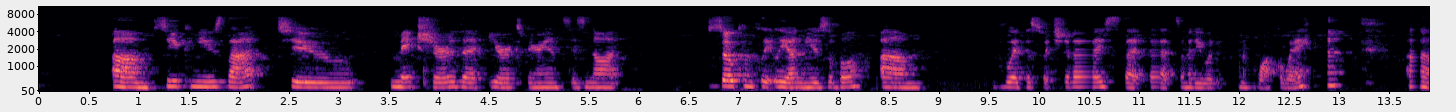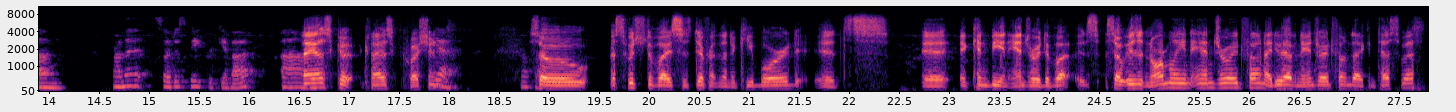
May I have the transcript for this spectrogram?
Um, so you can use that to make sure that your experience is not so completely unusable um, with a switch device that, that somebody would kind of walk away um, from it, so to speak, or give up. Um, Can I ask a, can I ask a question? Yeah. go for it. So a switch device is different than a keyboard. It's, it, it can be an Android device. So is it normally an Android phone? I do have an Android phone that I can test with.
